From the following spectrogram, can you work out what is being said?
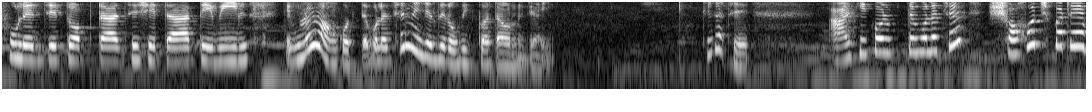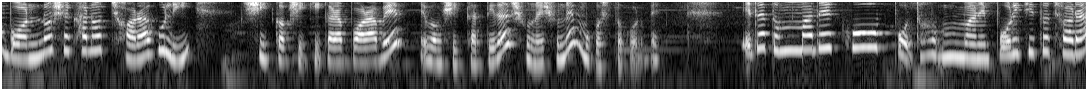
ফুলের যে টপটা আছে সেটা, টেবিল, এগুলো রং করতে বলেছে নিজেদের অভিজ্ঞতা অনুযায়ী। ঠিক আছে? আর কি করতে বলেছে? সহজ পাঠে বর্ণ শেখানোর ছড়াগুলি শিক্ষক শিক্ষিকারা পড়াবেন এবং শিক্ষার্থীরা শুনে শুনে মুখস্থ করবে। এটা তোমাদের খুব প্রথম মানে পরিচিত ছড়া,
